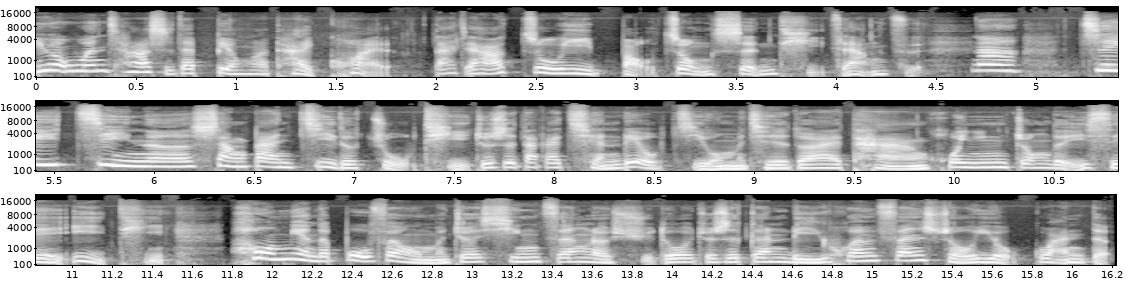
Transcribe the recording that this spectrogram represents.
因为温差实在变化太快了，大家要注意保重身体这样子。那这一季呢，上半季的主题就是大概前六集，我们其实都在谈婚姻中的一些议题。后面的部分，我们就新增了许多，就是跟离婚分手有关的，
